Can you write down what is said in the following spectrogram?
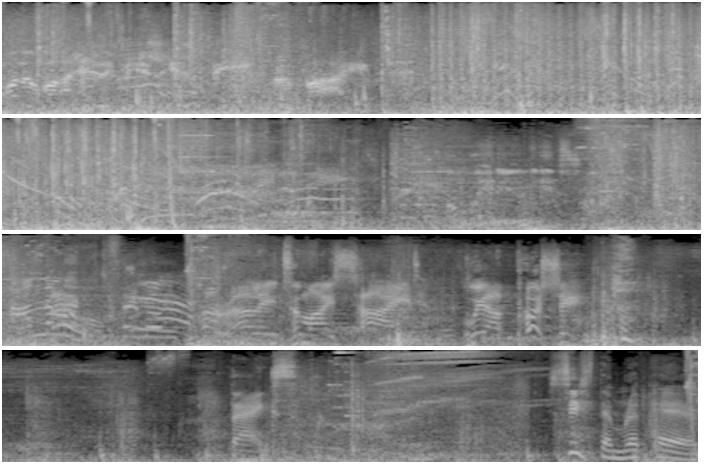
One of our enemies is being revived. On the move. Rally to my side. We are pushing. Thanks. System repaired.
